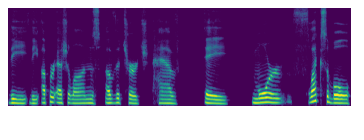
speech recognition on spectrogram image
the the upper echelons of the church have a more flexible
